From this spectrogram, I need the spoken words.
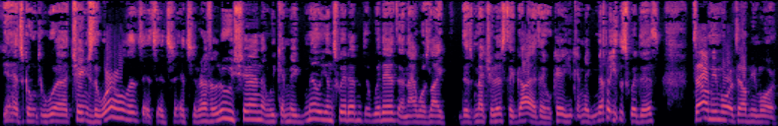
Yeah, it's going to uh, change the world. It's, it's, it's, it's, a revolution and we can make millions with it, with it. And I was like this materialistic guy. I said, okay, you can make millions with this. Tell me more, tell me more.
